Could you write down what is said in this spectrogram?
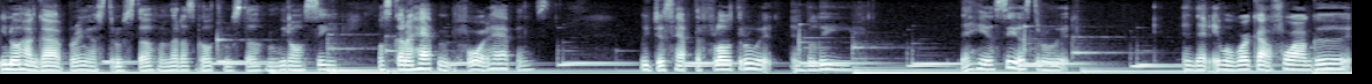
You know how God bring us through stuff and let us go through stuff and we don't see what's going to happen before it happens. We just have to flow through it and believe that he'll see us through it and that it will work out for our good.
